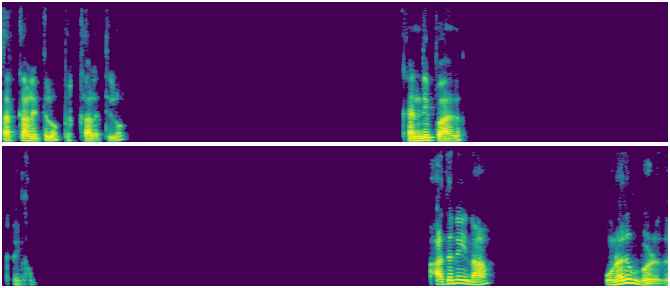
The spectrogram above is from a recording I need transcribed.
தற்காலத்திலோ பிற்காலத்திலோ கண்டிப்பாக கிடைக்கும் அதனை நாம் உணரும் பொழுது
